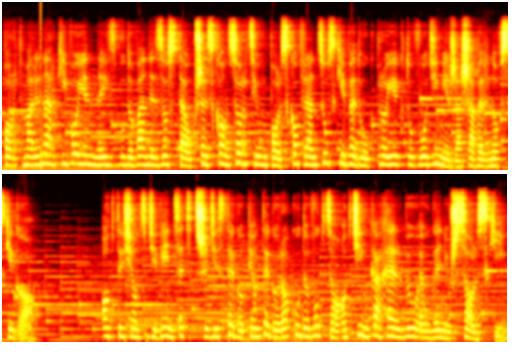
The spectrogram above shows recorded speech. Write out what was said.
Port marynarki wojennej zbudowany został przez konsorcjum polsko-francuskie według projektu Włodzimierza Szawernowskiego. Od 1935 roku dowódcą odcinka Hel był Eugeniusz Solski.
